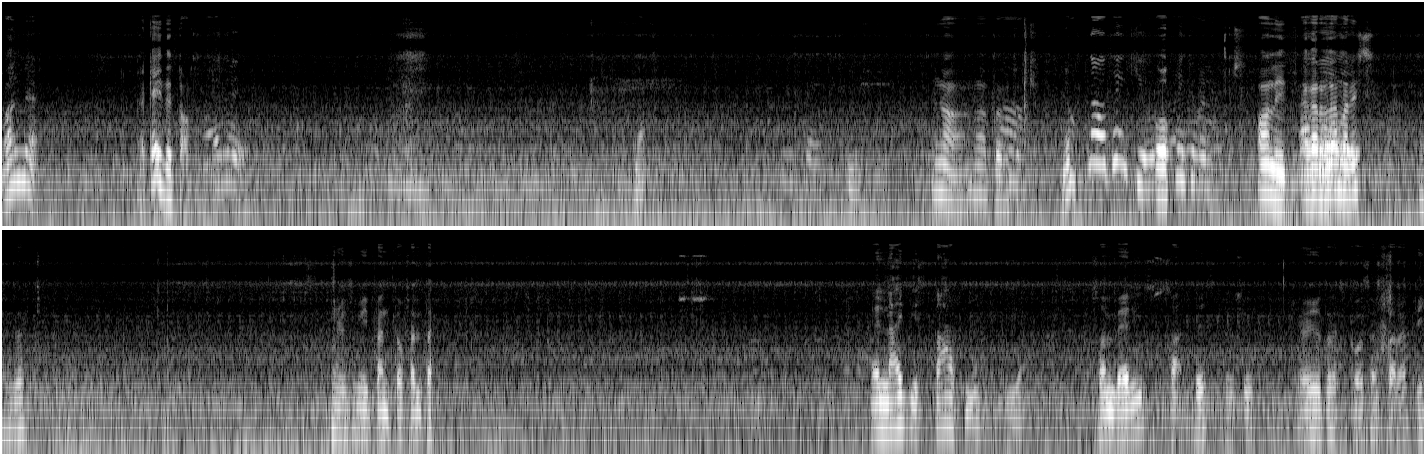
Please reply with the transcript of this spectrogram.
one minute. aquí hay de todo. Okay. No, no tanto. No, thank you. Okay. Thank you very much. Only, agárrala. Maris. Es mi pantofalta. A nice scarf, ma'am. Yeah. Some berries, some this, this, this, Hay otras cosas para ti.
